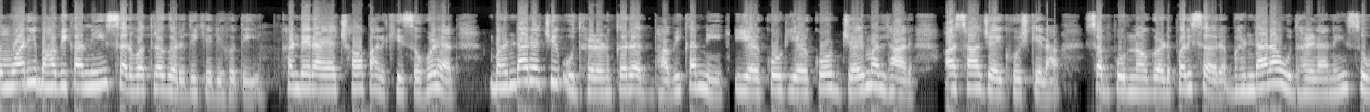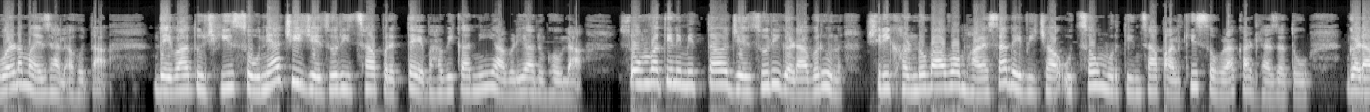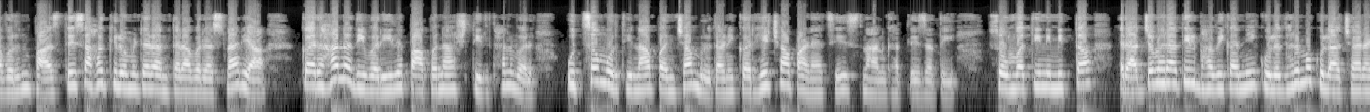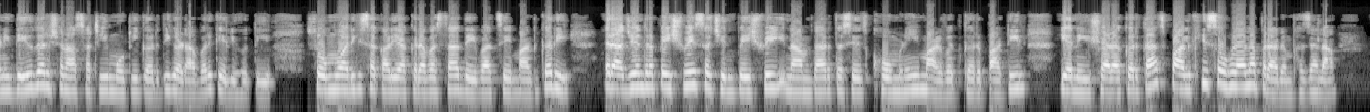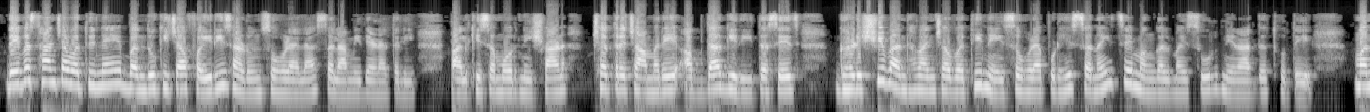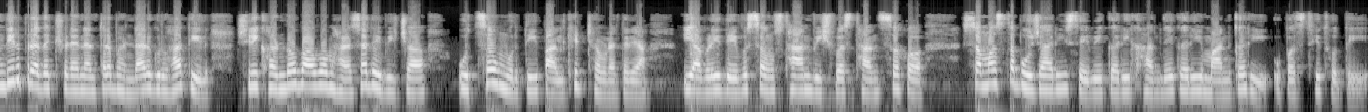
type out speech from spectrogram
सोमवारी भाविकांनी सर्वत्र गर्दी केली होती. खंडेरायाच्या पालखी सोहळ्यात भंडाऱ्याची उधळण करत भाविकांनी येळकोट येळकोट जय मल्हार असा जयघोष केला. संपूर्ण गड परिसर भंडारा उधळल्याने सुवर्णमय झाला होता. देवा तुझी सोन्याची जेजुरीचा प्रत्यय भाविकांनी यावेळी अनुभवला. सोमवती निमित्त जेजुरी गडावरून श्री खंडोबा व म्हाळसा देवीच्या उत्सव मूर्तींचा पालखी सोहळा काढला जातो. गडावरून पाच ते सहा किलोमीटर अंतरावर असणाऱ्या करहा नदीवरील पापनाश तीर्थांवर उत्सव मूर्तींना पंचामृत आणि कऱ्हेच्या पाण्याचे स्नान घातले जाते. सोमवती निमित्त राज्यभरातील भाविकांनी कुलधर्म कुलाचार आणि देवदर्शनासाठी मोठी गर्दी गडावर केली होती. सोमवारी सकाळी अकरा वाजता देवाचे मानकरी राजेंद्र पेशवे सचिन पेशवे इनामदार तसेच खोमणे माळवतकर पाटील यांनी इशारा करताच पालखी सोहळ्याला प्रारंभ झाला. देवस्थानच्या वतीने बंदुकीच्या फैरी झाडून सोहळ्याला सलामी देण्यात आली. पालखीसमोर निशाण छत्रचामरे अब्दागिरी तसेच घडशी बांधवांच्या वतीने सोहळ्यापुढे सनईचे मंगलमय सूर निनादत होते. मंदिर प्रदक्षिणेनंतर भंडारगृहातील श्री खंडोबा व म्हाळसादेवीच्या उत्सव मूर्ती पालखीत ठेवण्यात आल्या. यावेळी देवस्थान विश्वस्थानसह समस्त पुजारी सेवेकरी खांदेकरी मानकरी उपस्थित होते.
